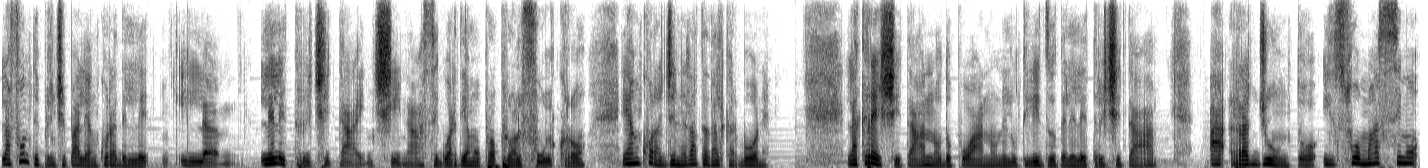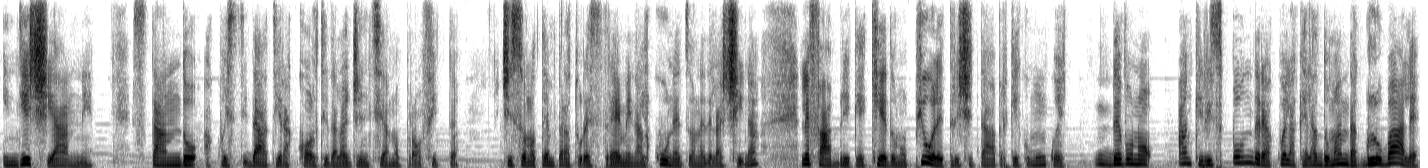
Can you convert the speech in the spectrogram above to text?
la fonte principale ancora dell'elettricità in Cina, se guardiamo proprio al fulcro, è ancora generata dal carbone. La crescita anno dopo anno nell'utilizzo dell'elettricità ha raggiunto il suo massimo in dieci anni, stando a questi dati raccolti dall'agenzia No Profit. Ci sono temperature estreme in alcune zone della Cina, le fabbriche chiedono più elettricità perché comunque devono anche rispondere a quella che è la domanda globale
